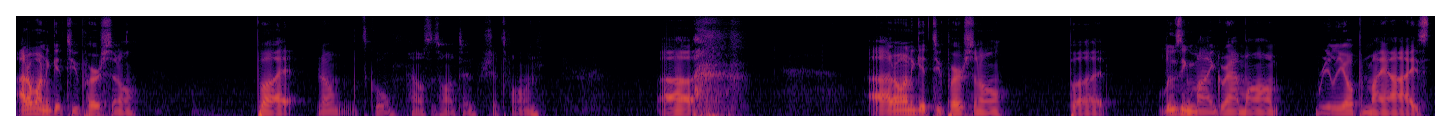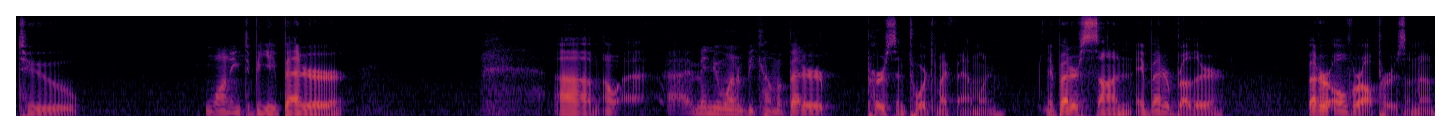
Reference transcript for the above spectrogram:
I don't want to get too personal, but no, it's cool. House is haunted. Shit's falling. Uh, I don't want to get too personal, but losing my grandma really opened my eyes to wanting to be a better um, I, I made me want to become a better person towards my family, a better son, a better brother, better overall person, man.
